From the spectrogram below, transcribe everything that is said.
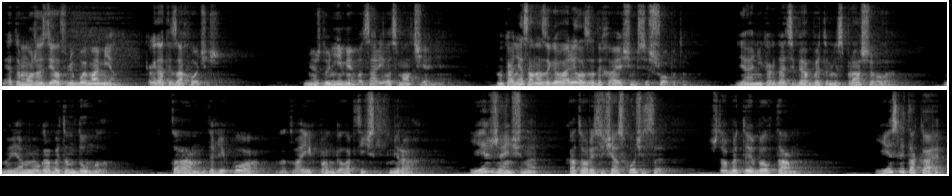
«Это можно сделать в любой момент, когда ты захочешь». Между ними воцарилось молчание. Наконец она заговорила задыхающимся шепотом. «Я никогда тебя об этом не спрашивала, но я много об этом думала. Там, далеко, на твоих пангалактических мирах, есть женщина, которой сейчас хочется, чтобы ты был там? Есть ли такая,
